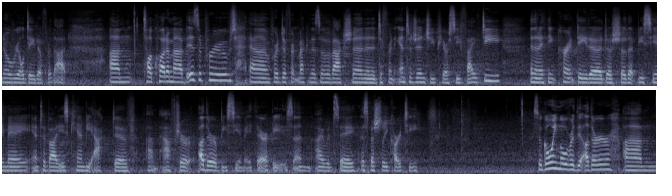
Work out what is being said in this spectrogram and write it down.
no real data for that. Um, talquetamab is approved um, for a different mechanism of action and a different antigen, GPRC5D. And then I think current data does show that BCMA antibodies can be active um, after other BCMA therapies, and I would say especially CAR T. So going over the other um,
